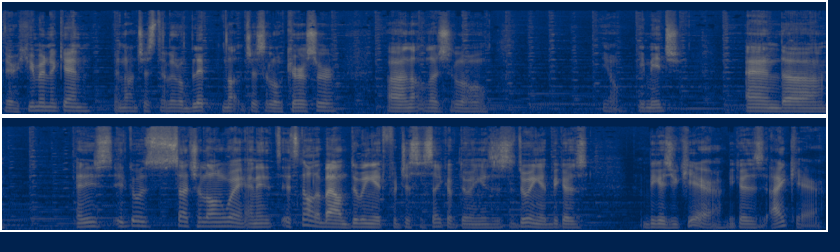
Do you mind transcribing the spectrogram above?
they're human again. They're not just a little blip, not just a little cursor, uh, not just a little, you know, image. And uh, and it goes such a long way. And it, it's not about doing it for just the sake of doing it. It's just doing it because because you care, because I care.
